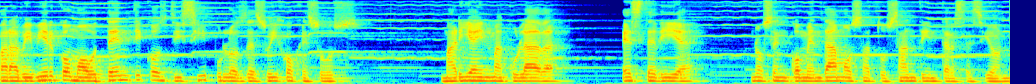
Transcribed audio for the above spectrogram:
para vivir como auténticos discípulos de su Hijo Jesús. María Inmaculada, este día nos encomendamos a tu santa intercesión.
